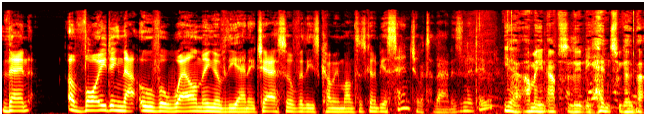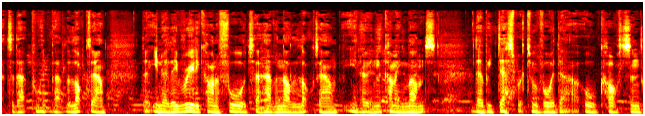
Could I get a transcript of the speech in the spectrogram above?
then avoiding that overwhelming of the NHS over these coming months is going to be essential to that, isn't it, David? Yeah, I mean, absolutely. Hence, we go back to that point about the lockdown that, you know, they really can't afford to have another lockdown, you know, in the coming months. They'll be desperate to avoid that at all costs. And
